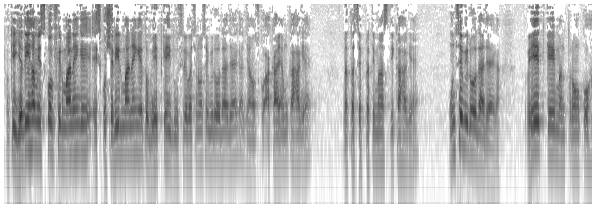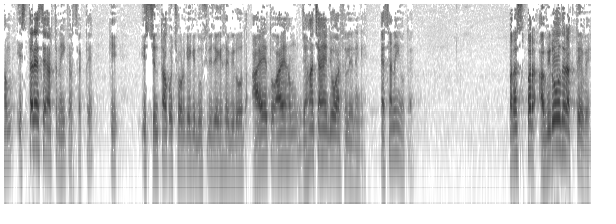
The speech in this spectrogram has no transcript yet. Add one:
क्योंकि यदि हम इसको फिर मानेंगे, इसको शरीर मानेंगे तो वेद के ही दूसरे वचनों से विरोध आ जाएगा, जहाँ उसको अकायम कहा गया है, न तस्य प्रतिमास्ती कहा गया है। उनसे विरोध आ जाएगा। वेद के मंत्रों को हम इस तरह से अर्थ नहीं कर सकते कि इस चिंता को छोड़ के कि दूसरी जगह से विरोध आए तो आए हम जहाँ चाहे जो अर्थ ले लेंगे। ऐसा नहीं होता है। परस्पर अविरोध रखते हुए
